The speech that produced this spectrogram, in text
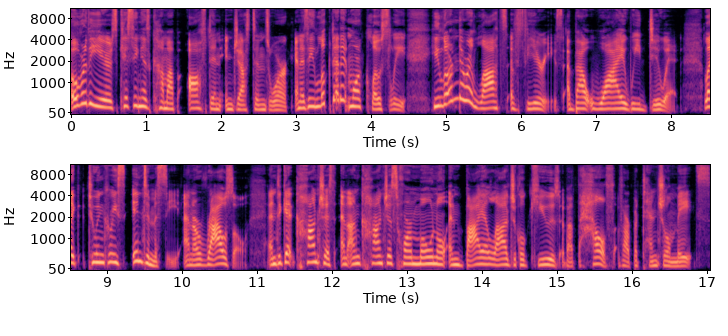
Over the years, kissing has come up often in Justin's work, and as he looked at it more closely, he learned there were lots of theories about why we do it, like to increase intimacy and arousal, and to get conscious and unconscious hormonal and biological cues about the health of our potential mates.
